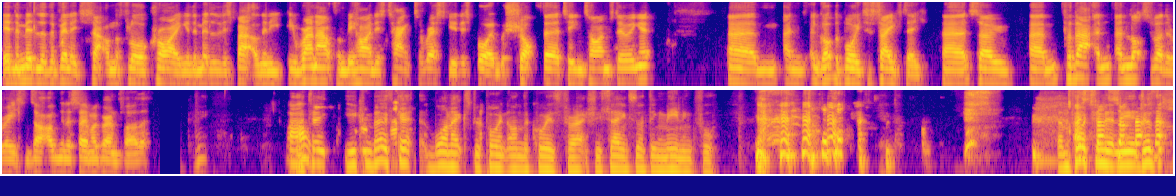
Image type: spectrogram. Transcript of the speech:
in the middle of the village, sat on the floor crying in the middle of this battle. And he, he ran out from behind his tank to rescue this boy and was shot 13 times doing it. Um, and, and got the boy to safety. Uh, so um, for that and, and lots of other reasons, I, I'm going to say my grandfather. I Wow. take, you can both get one extra point on the quiz for actually saying something meaningful. Unfortunately, it that- doesn't. that-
